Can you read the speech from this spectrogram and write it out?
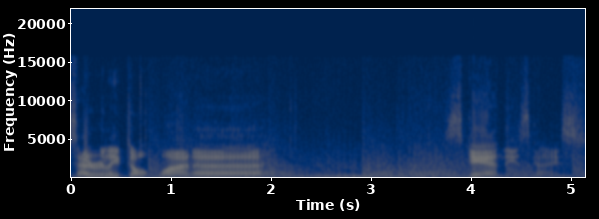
Methinks I really don't want to scan these guys.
